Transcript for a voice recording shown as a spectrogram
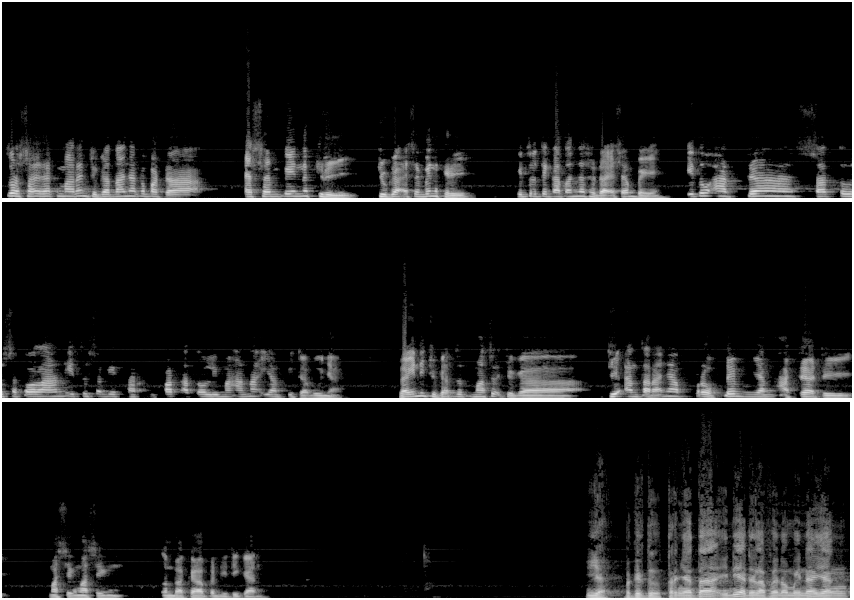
Terus saya kemarin juga tanya kepada SMP negeri, juga SMP negeri, itu tingkatannya sudah SMP, itu ada satu sekolahan itu sekitar empat atau lima anak yang tidak punya. Nah ini juga masuk juga di antaranya problem yang ada di masing-masing lembaga pendidikan. Iya, begitu. Ternyata ini adalah fenomena yang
